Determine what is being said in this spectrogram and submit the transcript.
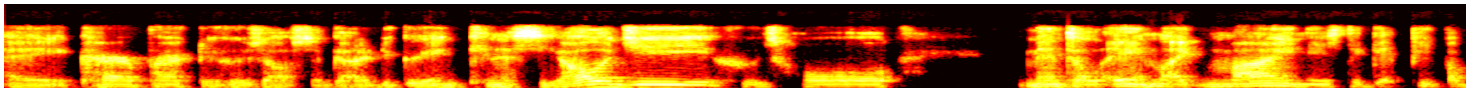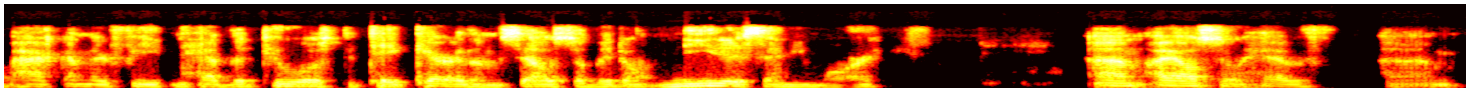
a chiropractor who's also got a degree in kinesiology, whose whole mental aim like mine is to get people back on their feet and have the tools to take care of themselves so they don't need us anymore. Um, I also have um,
